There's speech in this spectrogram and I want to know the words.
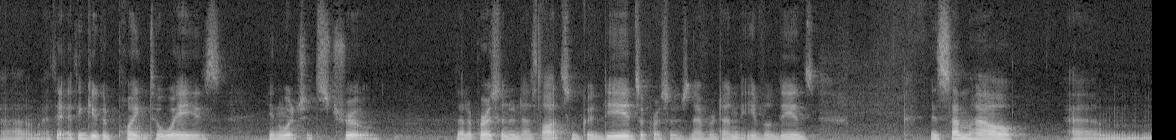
Um, I, th I think you could point to ways in which it's true. That a person who does lots of good deeds, a person who's never done evil deeds, is somehow um,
